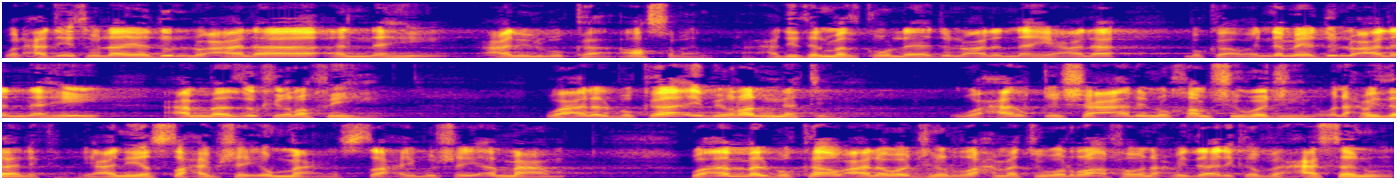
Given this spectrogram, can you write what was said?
والحديث لا يدل على النهي عن البكاء أصلا الحديث المذكور لا يدل على النهي على بكاء وإنما يدل على النهي عما ذكر فيه وعلى البكاء برنة وحلق شعر وخمش وجه ونحو ذلك يعني يصطحب شيء مع يصطحب شيئا معه وأما البكاء على وجه الرحمة والرأفة ونحو ذلك فحسن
